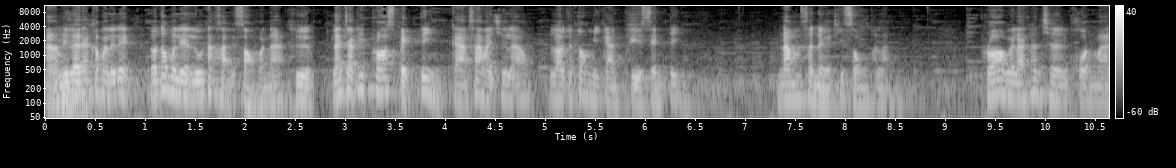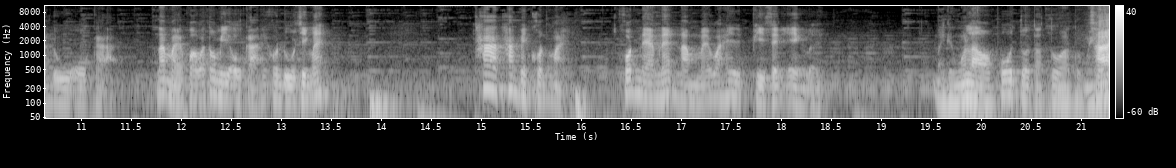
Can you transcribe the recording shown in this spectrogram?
อ่ามีรายได้เข้ามาเรื่อยๆเราต้องมาเรียนรู้ทักษะที่สองก่อนนะคือ หลังจากที่ prospecting การสร้างรายชื่อแล้ว เราจะต้องมีการ presenting นำเสนอที่ทรงพลัง เพราะเวลาท่านเชิญคนมาดูโอกาส นั่นหมายความว่าต้องมีโอกาสให้คนดูจริงไหม ถ้าท่านเป็นคนใหม่โค้ชแนมแนะนำไหมว่าให้ present เองเลย หมายถึงว่าเราพูดตัวต่อตัวถูกไหมใช่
